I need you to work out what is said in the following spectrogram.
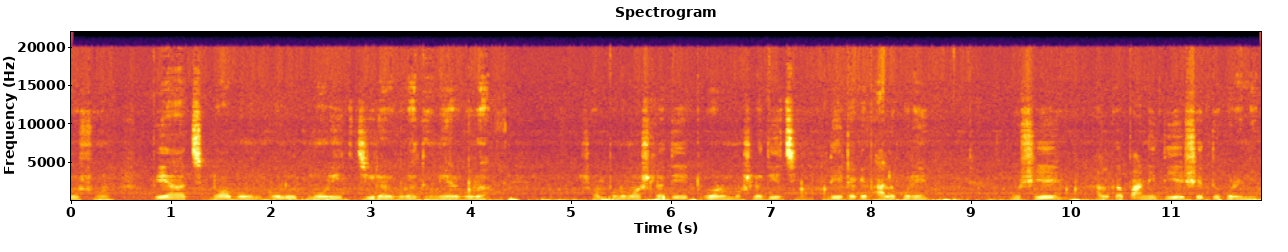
রসুন, পেঁয়াজ, লবণ, হলুদ, মরিচ, জিরার গুঁড়া, ধনিয়ার গুঁড়া। সম্পূর্ণ মশলা দিয়ে, একটু গরম মশলা দিয়েছি। দিয়ে এটাকে ভালো করে কষিয়ে হালকা পানি দিয়ে সেদ্ধ করে নিন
